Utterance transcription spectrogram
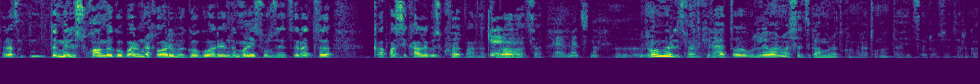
რაც და მე სხვა მეგობარი ნახე ორივე გოგო არიან და მაისურზე ეწერათ კაპასი ქალების ქვეყანა თუ რაღაცა. კი, მეც ნახე. რომელიც მეთქი რატო ლევან ვასაც გამონათქვა რატო უნდა დაიწეროს ეს რა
